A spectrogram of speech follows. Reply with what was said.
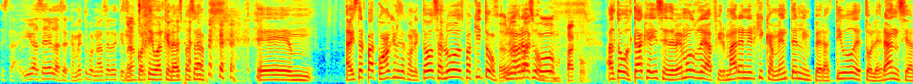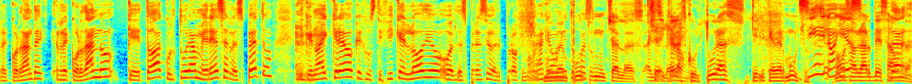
Está- Iba a hacer el acercamiento, pero no va a hacer de que se corte igual que la vez pasada. Eh, ahí está el Paco Ángel, se conectó. Saludos, Paquito. Saludos, Un abrazo. Paco. Paco. Alto voltaje dice, debemos reafirmar enérgicamente el imperativo de tolerancia, recordante- recordando que toda cultura merece respeto y que no hay creo que justifique el odio o el desprecio del prójimo. Mira qué Muy buen bonito, punto, pues. muchas las. Ahí Sí. sí que las culturas tiene que ver mucho. Sí, ¿no? Y Vamos es- a hablar de esa da- onda.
